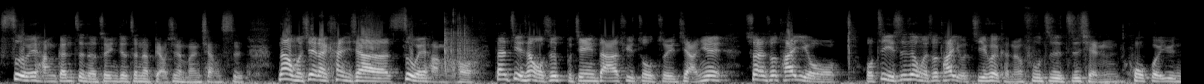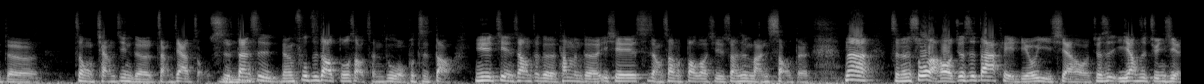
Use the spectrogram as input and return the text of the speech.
四维行跟正德最近就真的表现的蛮强势。那我们现在来看一下四维行啊哈，但基本上我是不建议大家去做追价，因为虽然说它有，我自己是认为说它有机会可能复制之前货柜运的这种强劲的涨价走势，嗯、但是能复制到多少程度我不知道，因为基本上这个他们的一些市场上的报告其实算是蛮少的。那只能说了哈，就是大家可以留意一下哈，就是一样是均线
